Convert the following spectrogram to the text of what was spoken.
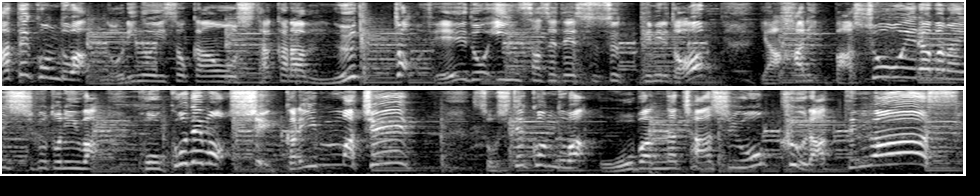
さて今度は海苔の磯感を下からぬっとフェードインさせてすすってみるとやはり場所を選ばない仕事人はここでもしっかりマッチそして今度は大判なチャーシューを食らってみます。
